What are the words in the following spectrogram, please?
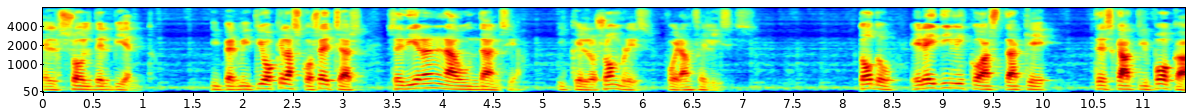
el sol del viento y permitió que las cosechas se dieran en abundancia y que los hombres fueran felices. Todo era idílico hasta que Tezcatlipoca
